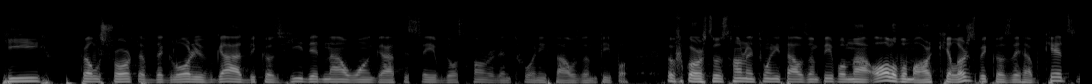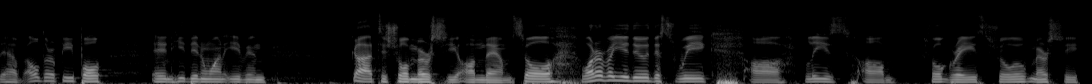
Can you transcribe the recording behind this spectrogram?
He fell short of the glory of God because he did not want God to save those 120,000 people. Of course, those 120,000 people, not all of them are killers because they have kids, they have elder people, and he didn't want even God to show mercy on them. So, whatever you do this week, uh, please um, show grace, show mercy,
